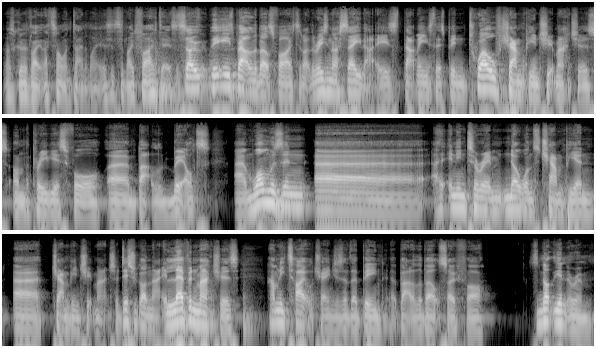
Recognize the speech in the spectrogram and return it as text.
I was going to like. That's not when Dynamite is. It's in like five days. So something it like is. Battle of the Belts five tonight. The reason I say that is that means there's been 12 championship matches on the previous four um, Battle of the Belts. Um, one was an uh, an interim no one's champion uh, championship match. So disregard that. 11 matches. How many title changes have there been at Battle of the Belts so far? So not the interim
